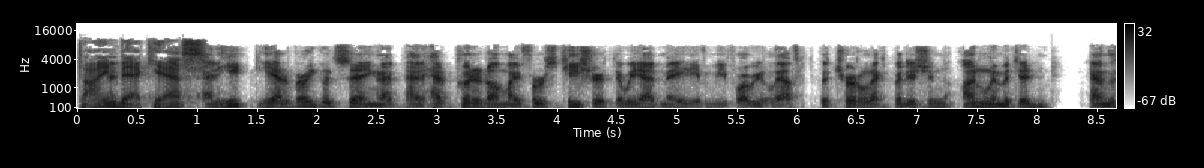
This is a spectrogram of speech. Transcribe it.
Steinbeck, yes. And he, he had a very good saying that I had printed on my first t shirt that we had made even before we left the Turtle Expedition Unlimited. And the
